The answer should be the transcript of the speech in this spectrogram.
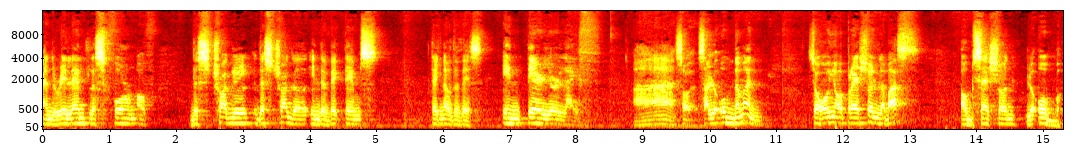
and relentless form of the struggle, the struggle in the victim's, take note of this, interior life. Ah, so sa loob naman. So kung yung oppression labas, obsession loob,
